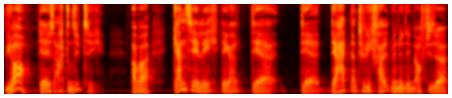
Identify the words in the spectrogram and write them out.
ja, der ist 78. Aber ganz ehrlich, der, der, der, der hat natürlich Falten, wenn du den auf dieser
